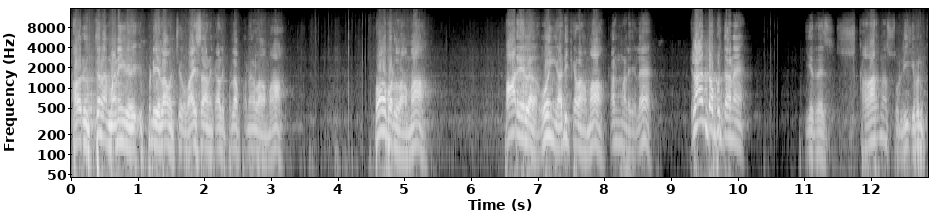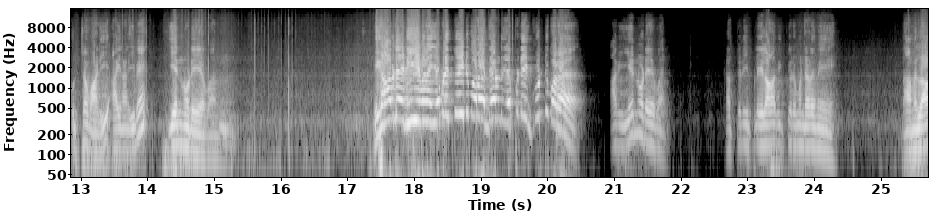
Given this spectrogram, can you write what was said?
அவர் இத்தனை மனைவி இப்படியெல்லாம் வச்சு வயசான காலம் இப்படிலாம் பண்ணலாமா? கோபப்படலாமா பாறையில் ஓங்கி அடிக்கலாமா? கண்மலையில்? எல்லாம் தப்பு தானே இதை காரணம் சொல்லி இவன் குற்றவாளி. அதனால் இவன் என்னுடையவன். மிகாவிலே நீ இவனை எப்படி தூக்கிட்டு போற? தேவன் எப்படி கூட்டு போற? அவன் என்னுடையவன். கத்தடி பிள்ளைகளாவிக்கிறோம் மண்டலமே நாம் எல்லா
